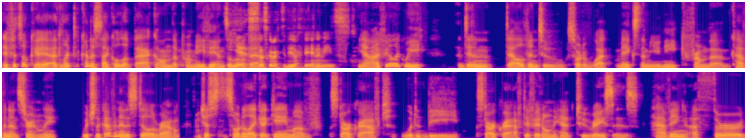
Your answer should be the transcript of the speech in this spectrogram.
If it's okay, I'd like to kind of cycle it back on the Prometheans a little yes, bit. let's go back to the like the enemies. Yeah, I feel like we didn't delve into sort of what makes them unique from the Covenant, certainly, which the Covenant is still around. Just sort of like a game of StarCraft wouldn't be StarCraft if it only had two races. Having a third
